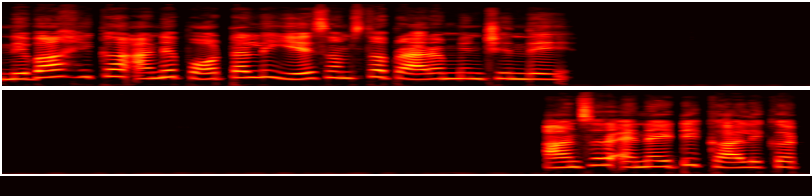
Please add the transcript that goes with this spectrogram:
నివాహిక అనే పోర్టల్ని ఏ సంస్థ ప్రారంభించింది? Answer NIT Calicut.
